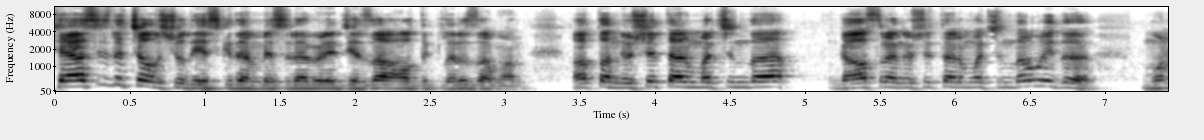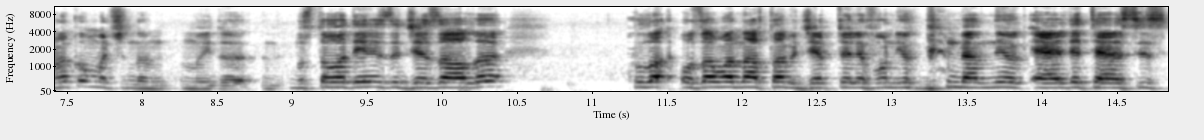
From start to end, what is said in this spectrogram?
Telsizle çalışıyordu eskiden mesela böyle ceza aldıkları zaman. Hatta Nöşetel maçında Galatasaray Nöşetel maçında mıydı? Monaco maçında mıydı? Mustafa Denizli cezalı Kula o zamanlar tabi cep telefonu yok bilmem ne yok elde telsiz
